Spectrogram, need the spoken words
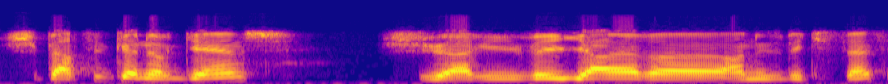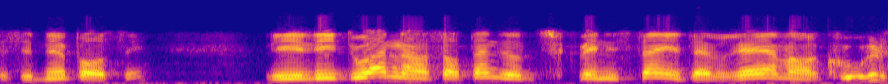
je suis parti de Konurgench. Je suis arrivé hier euh, en Ouzbékistan, ça s'est bien passé. Les, les douanes en sortant du Turkménistan étaient vraiment cool.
